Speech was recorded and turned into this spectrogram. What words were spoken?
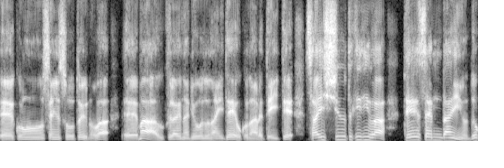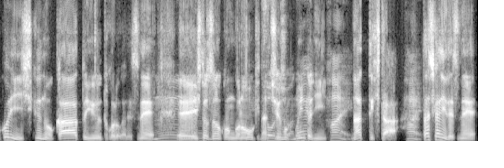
えー、この戦争というのは、えー、まあウクライナ領土内で行われていて最終的には停戦ラインをどこに敷くのかというところがですね、えー、一つの今後の大きな注目ポイントになってきた、ねはい、確かにですね、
